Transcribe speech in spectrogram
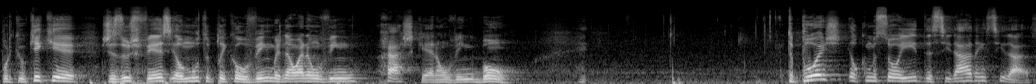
Porque o que é que Jesus fez? Ele multiplicou o vinho, mas não era um vinho rasca, era um vinho bom. Depois ele começou a ir de cidade em cidade,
